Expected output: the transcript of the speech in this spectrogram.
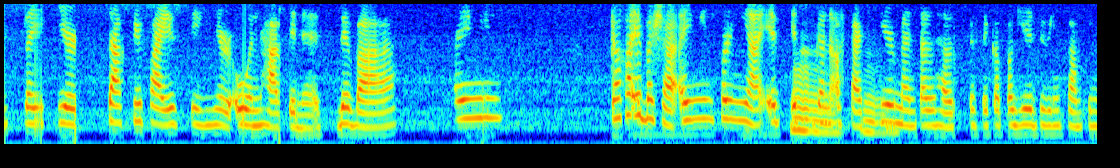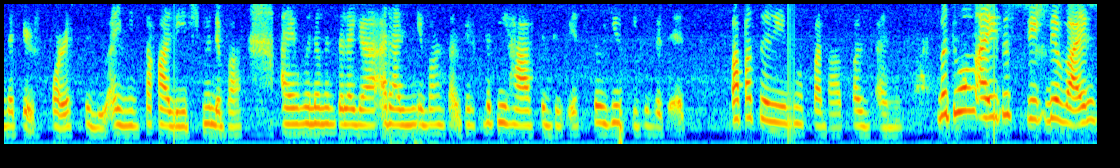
it's like you're sacrificing your own happiness. 'di ba? I mean, kakaiba siya. I mean, for me, ah, it, it's Mm. gonna affect Mm. your mental health kasi kapag you're doing something that you're forced to do. I mean, sa college mo, di ba? Ayaw mo naman talaga aralin yung ibang subjects, but you have to do it. So, you deal with it. Papatuloy mo pa ba pag ano. But who am I to speak, di ba? I'm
